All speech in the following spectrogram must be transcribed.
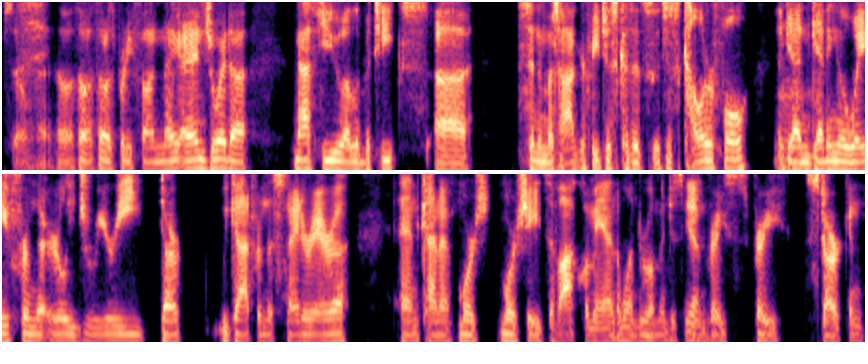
So I thought, I thought, I thought it was pretty fun. I, I enjoyed uh, Matthew uh, Libatique's uh, cinematography just because it's it's just colorful. Again, mm-hmm. getting away from the early dreary dark we got from the Snyder era and kind of more more shades of Aquaman, Wonder Woman, just being very very stark and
